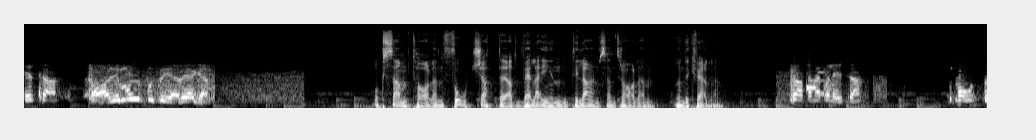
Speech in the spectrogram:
000. Ja, det är mord på Sveavägen. Och samtalen fortsatte att välla in till larmcentralen under kvällen. Prata med polisen. Mord på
